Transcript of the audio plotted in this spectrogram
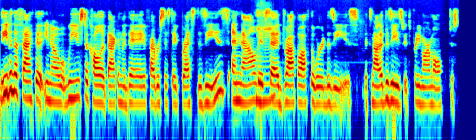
even the fact that you know we used to call it back in the day fibrocystic breast disease and now they've hmm said drop off the word disease. It's not a disease it's pretty normal. Just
